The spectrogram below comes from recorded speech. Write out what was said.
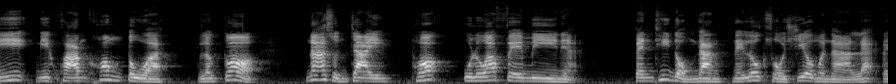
นี้มีความคล่องตัว แล้วก็น่าสนใจ เพราะอุลวาเฟมีเนี่ยเป็นที่โด่งดังในโลกโซเชียลมานานและแต่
